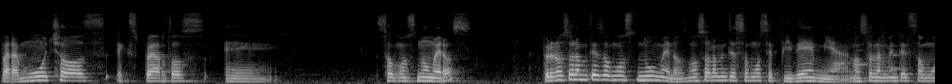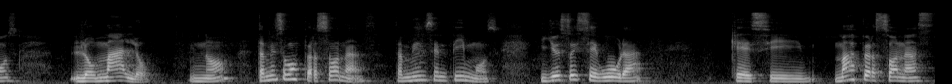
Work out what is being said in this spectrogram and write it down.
para muchos expertos eh, somos números, pero no solamente somos números, no solamente somos epidemia, no solamente somos lo malo, ¿no? También somos personas, también sentimos. Y yo estoy segura que si más personas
